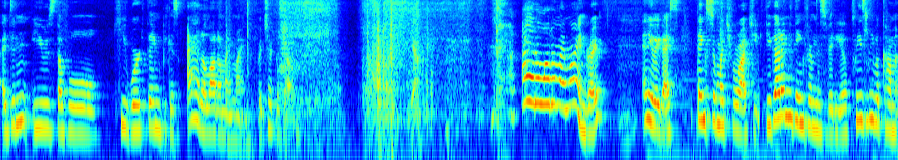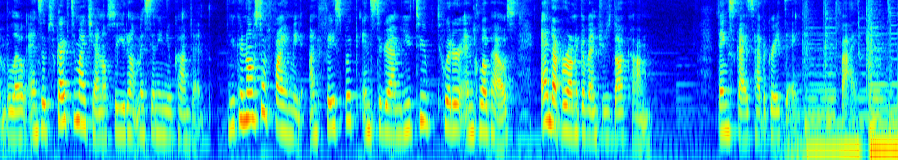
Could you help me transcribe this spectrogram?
I didn't use the whole keyword thing because I had a lot on my mind. But check this out. Yeah. I had a lot on my mind, right? Anyway, guys, thanks so much for watching. If you got anything from this video, please leave a comment below and subscribe to my channel so you don't miss any new content. You can also find me on Facebook, Instagram, YouTube, Twitter, and Clubhouse, and at veronikaventures.com. Thanks, guys. Have a great day. Bye.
